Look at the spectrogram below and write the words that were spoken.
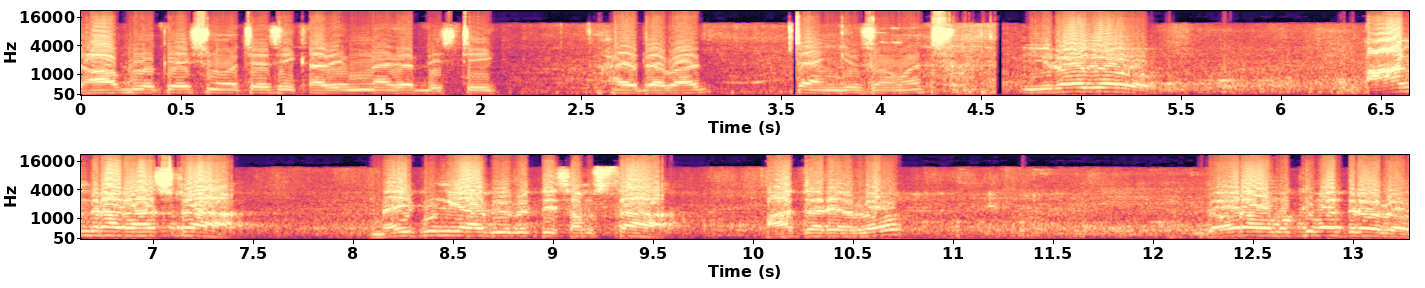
జాబ్ లొకేషన్ వచ్చేసి Karimnagar district Hyderabad. Thank you so much ఈరోజు ఆంధ్ర రాష్ట్ర నైపుణ్యాభివృద్ధి సంస్థ ఆధ్వర్యంలో గౌరవ ముఖ్యమంత్రులు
